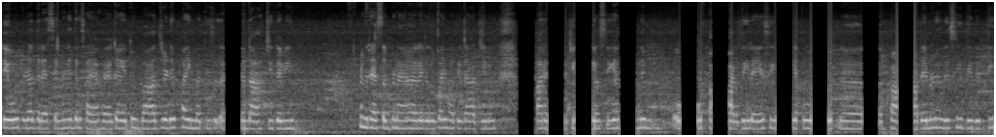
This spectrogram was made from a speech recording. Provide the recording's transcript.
ਤੇ ਉਹ ਜਿਹੜਾ ਦਰਸ ਇਹਨਾਂ ਨੇ ਦਰਸਾਇਆ ਹੋਇਆ ਹੈਗਾ, ਇਹ ਤੋਂ ਬਾਅਦ ਜਿਹੜੇ ਭਾਈ ਮਤੀ ਦਾਸ ਜੀ ਦੇ ਵੀ ਦਰਸ ਬਣਾਇਆ ਹੋਇਆ ਜਦੋਂ ਭਾਈ ਮਤੀ ਦਾਸ ਜੀ ਨੂੰ ਸੀਗਾ, ਉਹਦੇ ਰਹੇ ਸੀ ਪਾਦੇ ਉਹਨਾਂ ਨੇ ਉਹਦੀ ਸ਼ਹੀਦੀ ਦਿੱਤੀ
